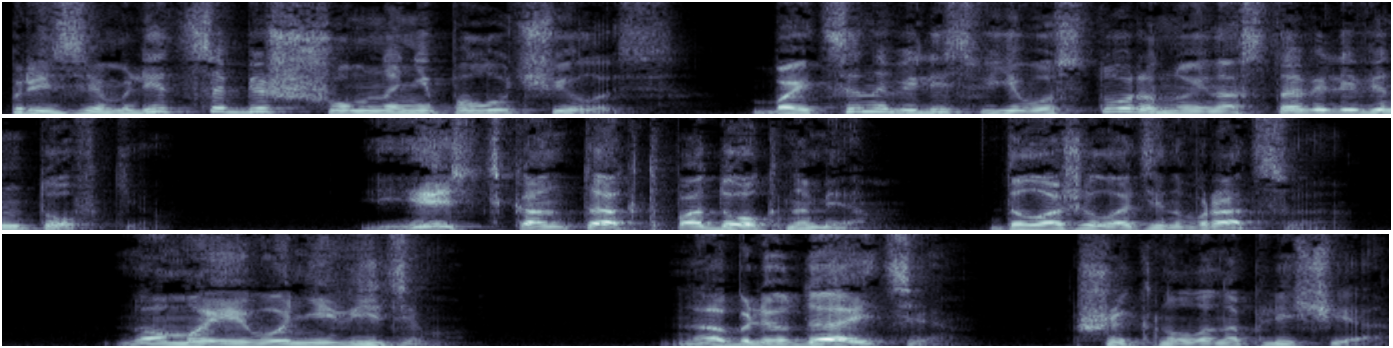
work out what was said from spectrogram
Приземлиться бесшумно не получилось. Бойцы навелись в его сторону и наставили винтовки. «Есть контакт под окнами», — доложил один в рацию. «Но мы его не видим». «Наблюдайте», — шикнуло на плече.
